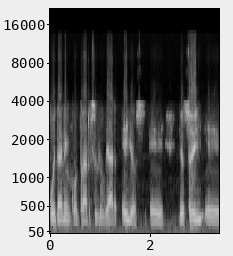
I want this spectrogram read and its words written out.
puedan encontrar su lugar ellos. Eh, yo soy eh,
